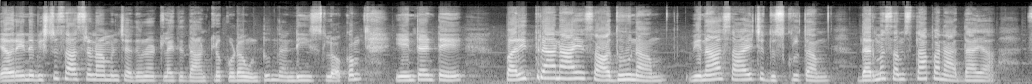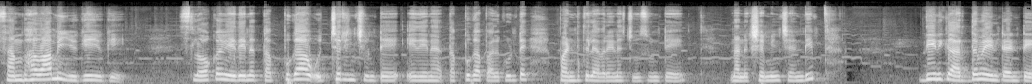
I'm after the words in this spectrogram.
ఎవరైనా విష్ణు సహస్రనామం చదివినట్లయితే దాంట్లో కూడా ఉంటుందండి ఈ శ్లోకం. ఏంటంటే పరిత్రాణాయ సాధూనాం వినాశాయ చ దుష్కృతం ధర్మ సంస్థాపనార్థాయ సంభవామి యుగే యుగే. శ్లోకం ఏదైనా తప్పుగా ఉచ్చరించుంటే ఏదైనా తప్పుగా పలుకుంటే పండితులు ఎవరైనా చూసుంటే నన్ను క్షమించండి. దీనికి అర్థం ఏంటంటే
